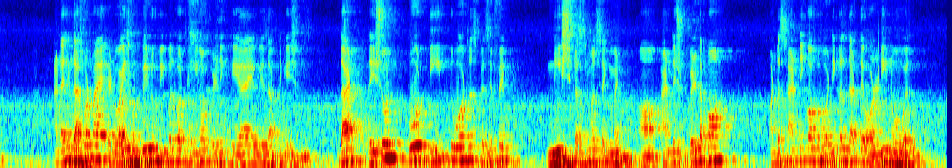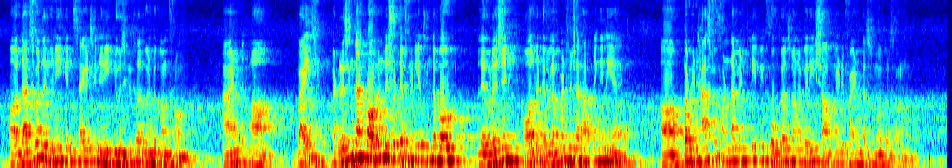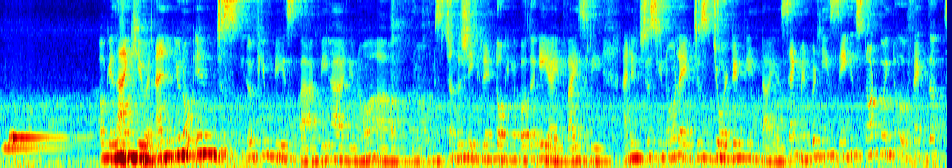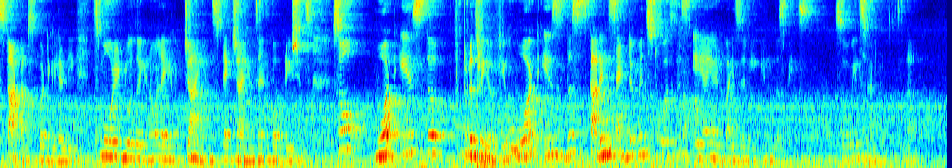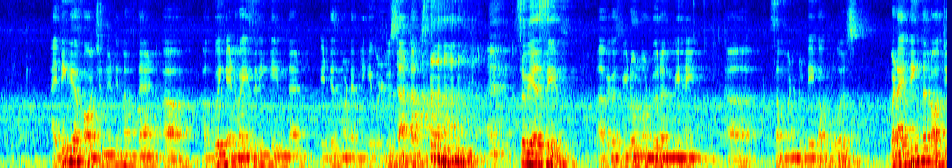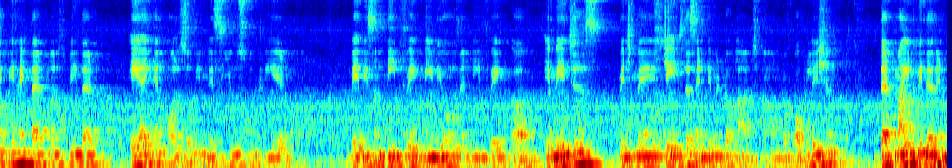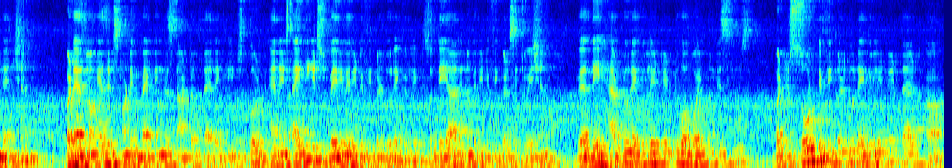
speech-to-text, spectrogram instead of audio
And I think that's what my advice would be to people who are thinking of building AI-based applications, that they should go deep towards a specific niche customer segment, uh, and they should build upon understanding of a vertical that they already know well. Uh, that's where the unique insights and unique use cases are going to come from. And uh, whilst addressing that problem, they should definitely think about leveraging all the developments which are happening in AI. Uh, but it has to fundamentally be focused on a very sharply defined customer persona. Okay, thank you. And you know, in just a few days back, we had you know uh, Mr. Chandrasekharan talking about the AI advisory, and it just you know like just jolted the entire segment. But he's saying it's not going to affect the startups particularly. It's more into the you know like giants, tech giants, and corporations. So, what is the to the three of you? What is the current sentiments towards this AI advisory in the space? So we'll start. I think we are fortunate enough that uh, a quick advisory came that it is not applicable to startups. so we are safe uh, because we don't want to run behind uh, someone to take approvals. But I think the logic behind that must be that AI can also be misused to create maybe some deepfake videos and deepfake uh, images which may change the sentiment of large amount of population. That might be their intention, but as long as it's not impacting the startups directly, it's good. And it's I think it's very very difficult to regulate. So they are in a very difficult situation where they have to regulate it to avoid the misuse, but it's so difficult to regulate it that uh,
